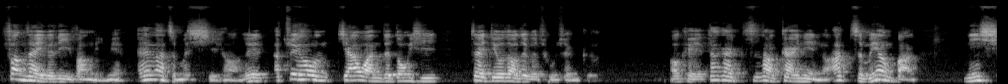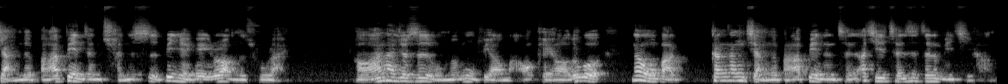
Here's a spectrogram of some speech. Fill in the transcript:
放在一个地方里面。哎，那怎么写哈？所以啊，最后加完的东西再丢到这个储存格。OK，大概知道概念了啊？怎么样把？你想的把它变成程式，并且可以 run 的出来，好啊，那就是我们的目标嘛。OK 哈，如果那我把刚刚讲的把它变成程啊，其实程式真的没几行，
